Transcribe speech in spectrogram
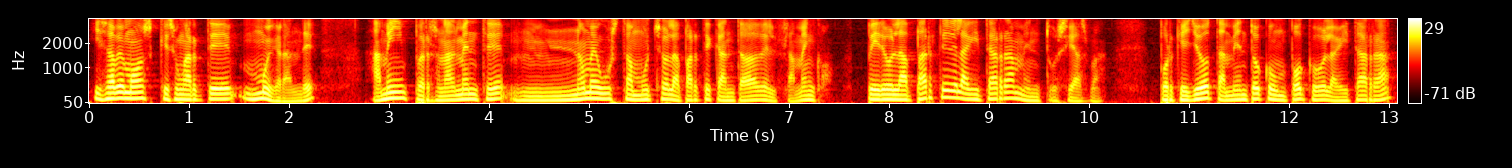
y sabemos que es un arte muy grande. A mí, personalmente, mm, no me gusta mucho la parte cantada del flamenco, pero la parte de la guitarra me entusiasma, porque yo también toco un poco la guitarra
